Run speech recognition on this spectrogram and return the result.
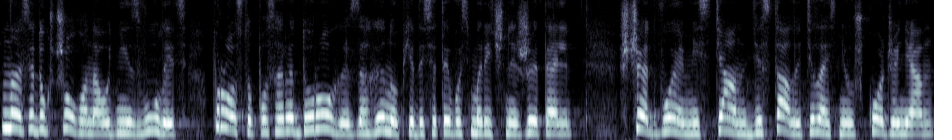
внаслідок чого на одній з вулиць просто посеред дороги загинув 58-річний житель. Ще двоє містян дістали тілесні ушкодження.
